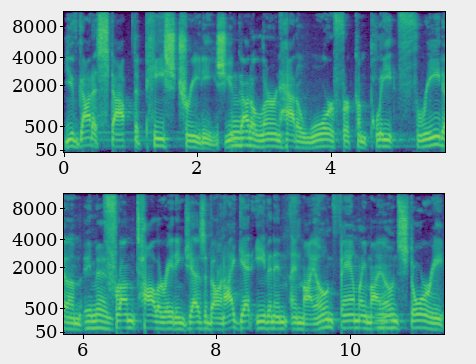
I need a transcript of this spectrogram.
You've got to stop the peace treaties. You've got to mm. learn how to war for complete freedom Amen. from tolerating Jezebel. And I get even in, in my own family, my mm. own story,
